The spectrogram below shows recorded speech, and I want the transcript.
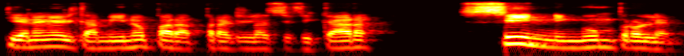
tienen el camino para, clasificar sin ningún problema.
